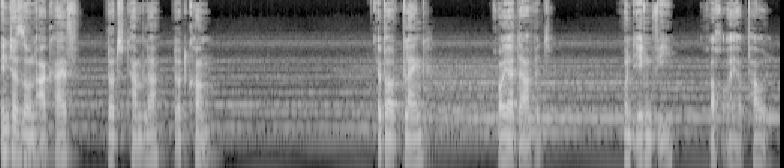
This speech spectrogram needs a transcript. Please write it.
interzonearchive.tumblr.com. About Blank, euer David und irgendwie auch euer Paul.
